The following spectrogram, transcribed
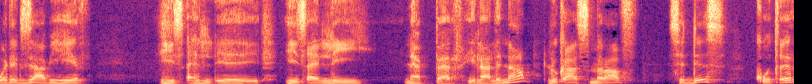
ወደ እግዚአብሔር ይጸልይ ነበር ይላል እና ሉቃስ ምዕራፍ 6 ቁጥር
